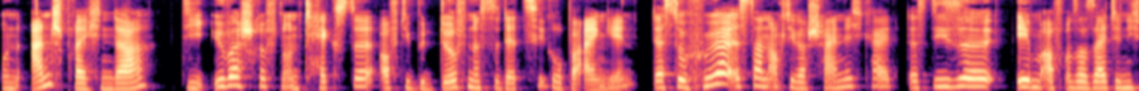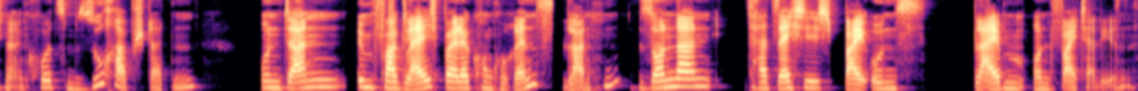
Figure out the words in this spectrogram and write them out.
und ansprechender die Überschriften und Texte auf die Bedürfnisse der Zielgruppe eingehen, desto höher ist dann auch die Wahrscheinlichkeit, dass diese eben auf unserer Seite nicht nur einen kurzen Besuch abstatten und dann im Vergleich bei der Konkurrenz landen, sondern tatsächlich bei uns bleiben und weiterlesen.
